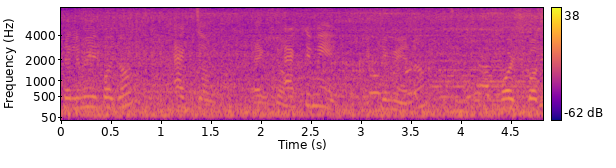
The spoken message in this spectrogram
ছেলে মেয়ে কজন? একজন। একজন। একটি মেয়ে। একটি মেয়ে না? বয়স কত?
